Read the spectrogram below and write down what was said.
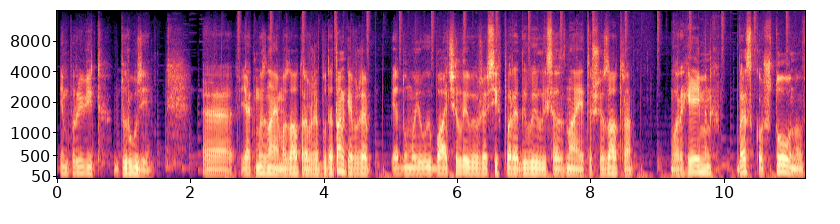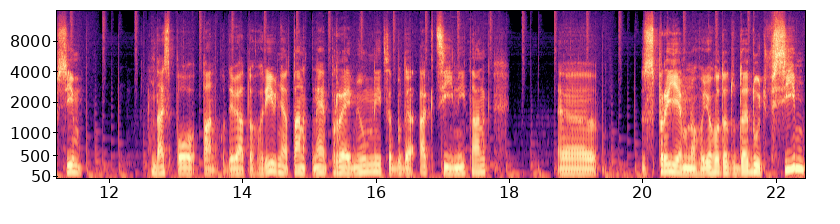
Всім привіт, друзі. Е, як ми знаємо, завтра вже буде танк. Я вже, я думаю, ви бачили, ви вже всіх передивилися, знаєте, що завтра Wargaming безкоштовно всім дасть по танку 9 рівня. Танк не преміумний, це буде акційний танк. Е, з приємного його даду- дадуть всім,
